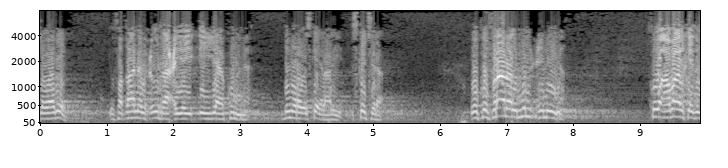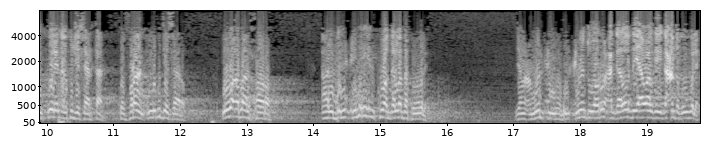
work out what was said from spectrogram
jawaabeen faqaalna wuxuu u raaciyey iyaakunna. Dumarow iska ilaaliya iska jira. Wa kufraana almuncimiina kuwa abaalka idinkule inaad ku jasaartaan. Kufraan in lagu jasaaro. Lagu abaal xooro almuncimiin kuwa gallada kugu leh. Jamc muncim muncimiintu waa ruuxa gallada iyo abaalka iyo gacanta kugu leh.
